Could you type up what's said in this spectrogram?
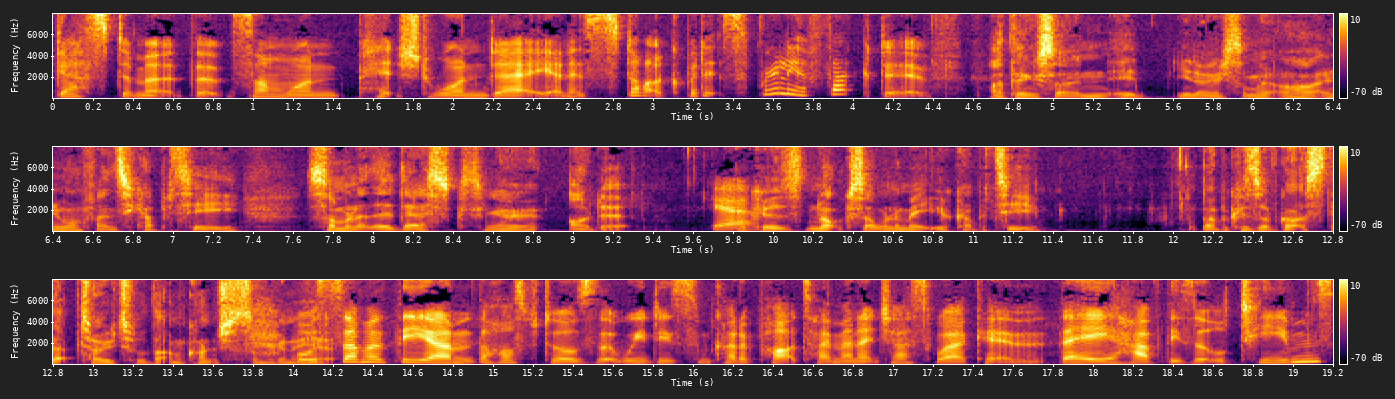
guesstimate that someone pitched one day and it's stuck, but it's really effective. I think so. And it, you know, someone, oh, anyone fancy a cup of tea? Someone at their desk to go, I'll do it. Yeah. Because not because I want to make you a cup of tea, but because I've got a step total that I'm conscious I'm going to Well, hit. some of the um, the hospitals that we do some kind of part time NHS work in, they have these little teams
